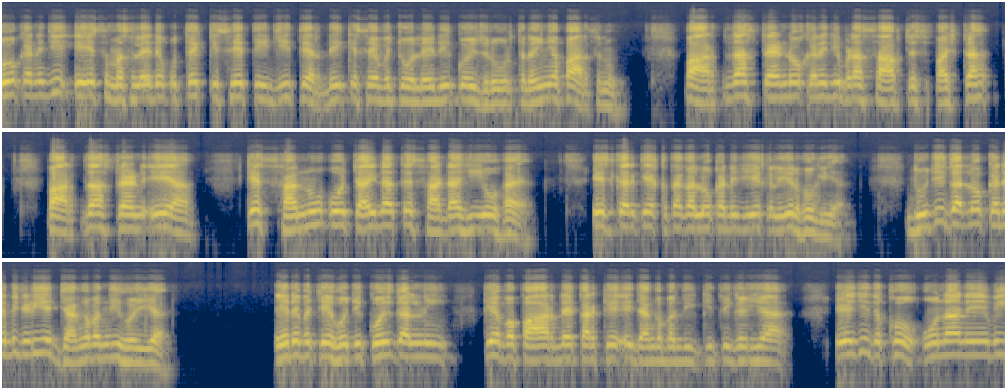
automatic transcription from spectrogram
ਉਹ ਕਹਿੰਦੇ ਜੀ ਇਸ ਮਸਲੇ ਦੇ ਉੱਤੇ ਕਿਸੇ ਤੀਜੀ ਧਿਰ ਦੀ ਕਿਸੇ ਵਿਚੋਲੇ ਦੀ ਕੋਈ ਜ਼ਰੂਰਤ ਨਹੀਂ ਆ ਭਾਰਤ ਨੂੰ। ਭਾਰਤ ਦਾ ਸਟੈਂਡ ਉਹ ਕਹਿੰਦੇ ਜੀ ਬੜਾ ਸਾਫ਼ ਤੇ ਸਪਸ਼ਟ ਆ ਭਾਰਤ ਦਾ ਸਟੈਂਡ ਇਹ ਆ ਕਿ ਸਾਨੂੰ ਉਹ ਚਾਹੀਦਾ ਤੇ ਸਾਡਾ ਹੀ ਉਹ ਹੈ। ਇਸ ਕਰਕੇ ਇੱਕ ਤਾਂ ਗੱਲ ਉਹ ਕਹਿੰਦੇ ਜੀ ਇਹ ਕਲੀਅਰ ਹੋ ਗਈ ਆ। ਦੂਜੀ ਗੱਲ ਉਹ ਕਹਿੰਦੇ ਵੀ ਜਿਹੜੀ ਇਹ ਜੰਗਬੰਦੀ ਹੋਈ ਆ, ਇਹਦੇ ਵਿੱਚ ਇਹੋ ਜੀ ਕੋਈ ਗੱਲ ਨਹੀਂ ਕਿ ਵਪਾਰ ਦੇ ਕਰਕੇ ਇਹ ਜੰਗਬੰਦੀ ਕੀਤੀ ਗਈ ਆ। ਇਹ ਜੀ ਦੇਖੋ, ਉਹਨਾਂ ਨੇ ਵੀ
